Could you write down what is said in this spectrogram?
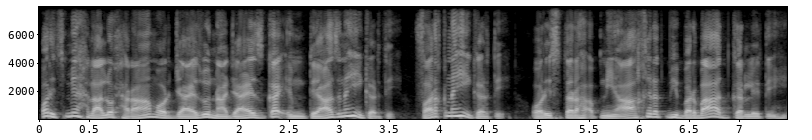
اور اس میں حلال و حرام اور جائز و ناجائز کا امتیاز نہیں کرتے، فرق نہیں کرتے۔ اور اس طرح اپنی آخرت بھی برباد کر لیتے ہیں۔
